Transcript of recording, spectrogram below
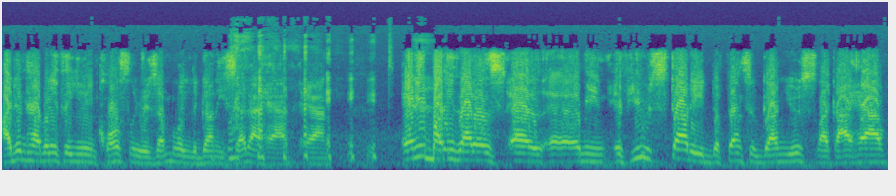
I didn't have anything even closely resembling the gun he said I had, and anybody that is, as, I mean, if you studied defensive gun use like I have,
